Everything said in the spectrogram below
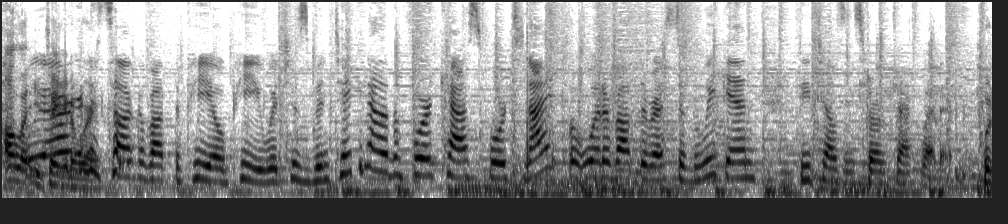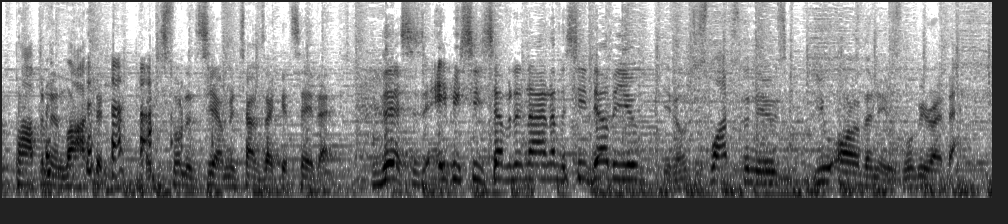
I'll let we you take are it away. going to talk about the POP, which has been taken out of the forecast for tonight. But what about the rest of the weekend? Details in Storm Track Weather. Quit popping and locking. I just wanted to see how many times I could say that. This is ABC 7 to 9 on the CW. You don't just watch the news, you are the news. We'll be right back.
